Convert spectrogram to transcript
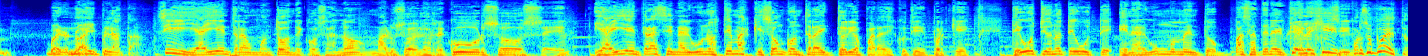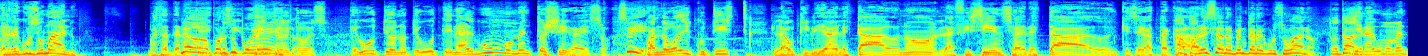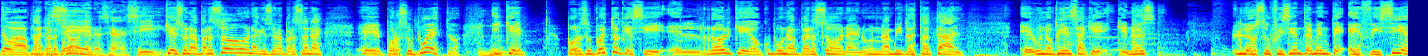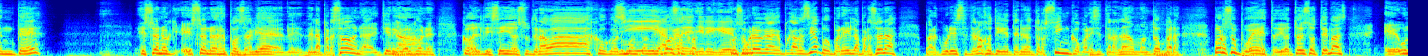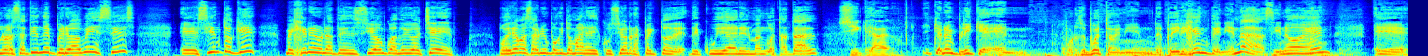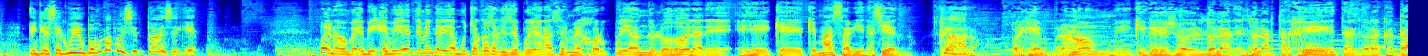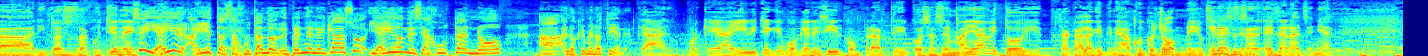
bueno, no hay plata. Sí, y ahí entra un montón de cosas, ¿no? Mal uso de los recursos. eh, y ahí entras en algunos temas que son contradictorios para discutir. Porque te guste o no te guste, en algún momento vas a tener que, Que elegir, por supuesto. El recurso humano. Vas a tener No, que por supuesto. Dentro de todo eso. Te guste o no te guste, en algún momento llega eso. Sí. Cuando vos discutís la utilidad del Estado, ¿no? La eficiencia del Estado, en qué se gasta cada. Aparece de repente recurso humano, total. Y en algún momento va a La aparecer, persona. o sea, sí. que es una persona, que es una persona, eh, por supuesto. Y que, por supuesto que si el rol que ocupa una persona en un ámbito estatal, eh, uno piensa que, que no es lo suficientemente eficiente, eso no, eso no es responsabilidad de, de la persona, tiene No. que ver con el, con el diseño de su trabajo, con Sí, un montón de cosas, con, tiene que ver con su con- propia capacidad, porque por ahí la persona, para cubrir ese trabajo, tiene que tener otros cinco, para ese traslado un montón, para. Por supuesto, digo, todos esos temas eh, uno los atiende, pero a veces eh, siento que me genera una tensión cuando digo, che, podríamos abrir un poquito más la discusión respecto de, de cuidar el mango estatal. Sí, claro. Y que no implique en, por supuesto, ni en despedir gente, ni en nada, sino en, eh, en que se cuide un poco más, porque siento a veces que. Bueno, evi- evidentemente había muchas cosas que se podían hacer mejor cuidando los dólares eh, que, que Massa viene haciendo. Claro. Por ejemplo, ¿no? Y que, qué sé yo, el dólar, el dólar tarjeta, el dólar Qatar y todas esas cuestiones. Sí, ahí, ahí estás ajustando, depende del caso, y ahí es donde se ajusta no a, a los que menos tienen. Claro, porque ahí viste que vos querés ir, comprarte cosas en Miami, todo bien. Sacá la que tenés bajo el colchón, medio que Sí, era, sí, esa, sí. era- esa era la señal.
